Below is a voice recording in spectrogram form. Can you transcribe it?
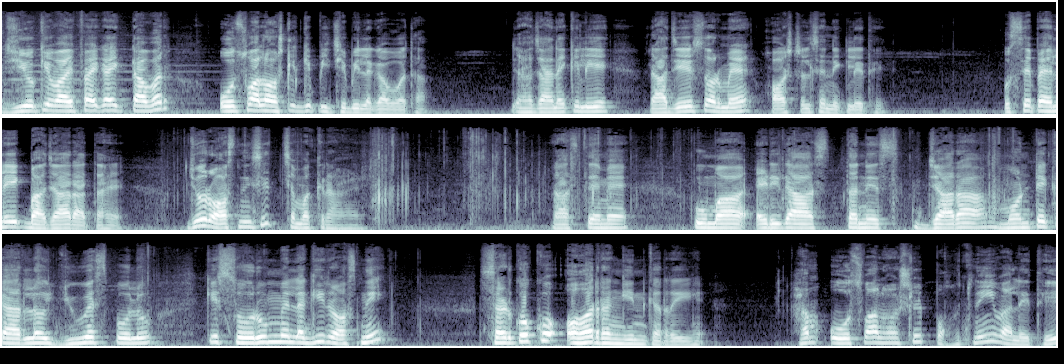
जियो के वाईफाई का एक टावर ओसवाल हॉस्टल के पीछे भी लगा हुआ था, जहाँ जाने के लिए राजेश और मैं हॉस्टल से निकले थे। उससे पहले एक बाज़ार आता है, जो रोशनी से चमक रहा है। रास्ते में Puma Adidas Tanishq Zara Monte Carlo US Polo के शोरूम में लगी रोशनी सड़कों को और रंगीन कर रही है। हम ओसवाल हॉस्टल पहुँचने ही वाले थे,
